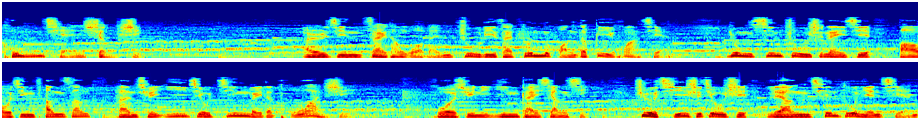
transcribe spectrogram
空前盛世。而今，再当我们伫立在敦煌的壁画前。用心注视那些饱经沧桑但却依旧精美的图案时，或许你应该相信，这其实就是两千多年前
